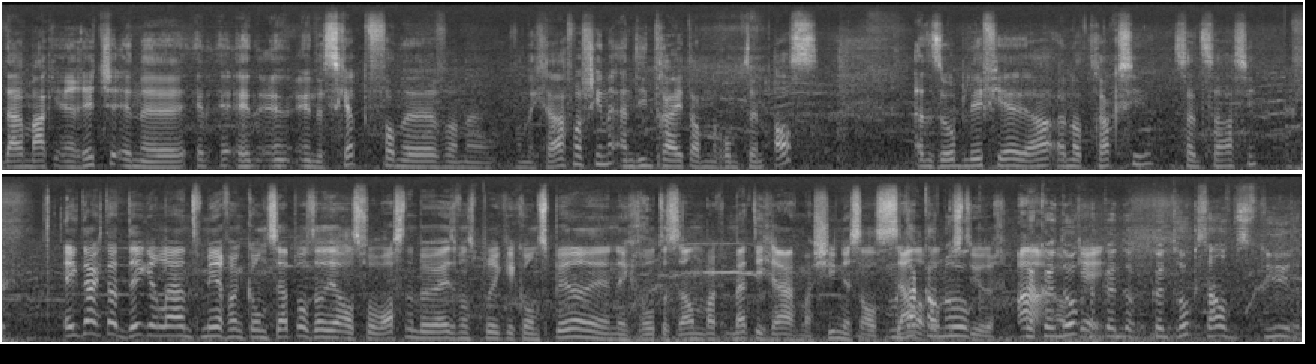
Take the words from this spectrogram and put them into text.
daar maak je een ritje in, eh, in, in, in, de schep van de, van, de, van de graafmachine en die draait dan rond in as. En zo bleef jij ja, een attractie, sensatie. Ik dacht dat Diggerland meer van concept was dat je als volwassene bij wijze van spreken kon spelen in een grote zandbak met die graafmachines als Maar zelf ook. je, Ah, kunt ook, je, kunt, je kunt er ook zelf besturen.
